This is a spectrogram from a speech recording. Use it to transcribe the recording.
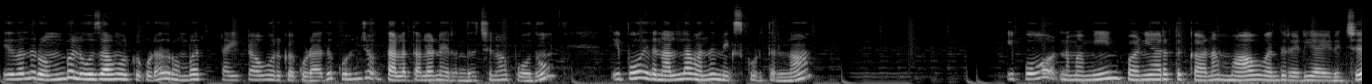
இது வந்து ரொம்ப லூஸாகவும் இருக்கக்கூடாது ரொம்ப டைட்டாகவும் இருக்கக்கூடாது. கொஞ்சம் தலை தலைன்னு இருந்துச்சுன்னா போதும். இப்போது இதை நல்லா வந்து மிக்ஸ் கொடுத்துடலாம். இப்போது நம்ம மீன் பணியாரத்துக்கான மாவு வந்து ரெடி ஆயிடுச்சு.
